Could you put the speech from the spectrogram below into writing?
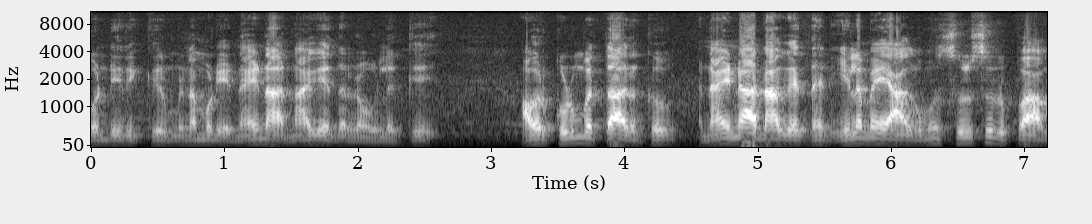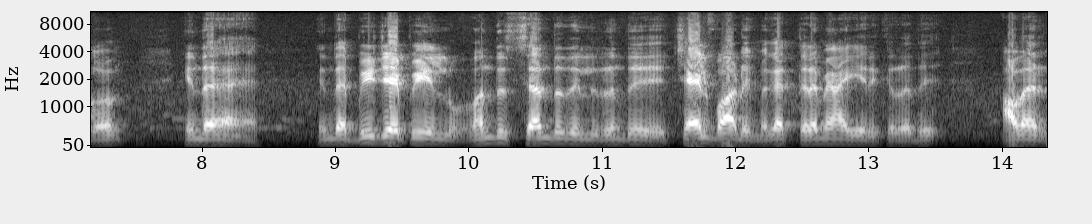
கொண்டிருக்கும் நம்முடைய நயனார் நாகேந்திரன் அவர்களுக்கு அவர் குடும்பத்தாருக்கும் நயனார் நாகேந்திரன் இளமையாகவும் சுறுசுறுப்பாகவும் இந்த இந்த பிஜேபியில் வந்து சேர்ந்ததிலிருந்து செயல்பாடு மிக திறமையாக இருக்கிறது. அவர்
